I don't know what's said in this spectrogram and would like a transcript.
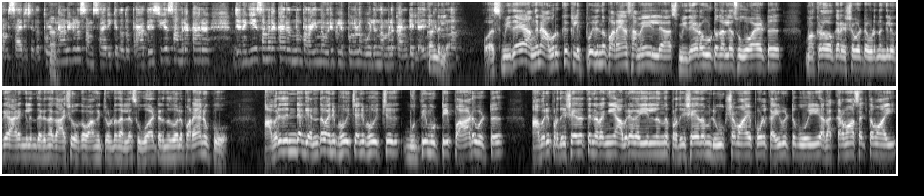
സംസാരിച്ചത്. തൊഴിലാളികൾ സംസാരിക്കുന്നത്. പ്രാദേശിക സമരക്കാര് ജനകീയ സമരക്കാരൊന്നും പറയുന്ന ഒരു ക്ലിപ്പുകൾ പോലും നമ്മൾ കണ്ടില്ല. കണ്ടില്ല. സ്മിതയെ അങ്ങനെ അവർക്ക് ക്ലിപ്പ് ഇരുന്ന് പറയാൻ സമയമില്ല. സ്മിതയുടെ കൂട്ട് നല്ല സുഖമായിട്ട് മക്കളുമൊക്കെ രക്ഷപ്പെട്ട് എവിടെന്നെങ്കിലുമൊക്കെ ആരെങ്കിലും തരുന്ന കാശുമൊക്കെ വാങ്ങിച്ചുകൊണ്ട് നല്ല സുഖമായിട്ടിരുന്നതുപോലെ പറയാനൊക്കുമോ അവരിതിന്റെ ഗന്ധം അനുഭവിച്ച് അനുഭവിച്ച് ബുദ്ധിമുട്ടി പാടുവിട്ട് അവർ പ്രതിഷേധത്തിനിറങ്ങി അവരെ കയ്യിൽ നിന്ന് പ്രതിഷേധം രൂക്ഷമായപ്പോൾ കൈവിട്ടു പോയി അത് അക്രമാസക്തമായി.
